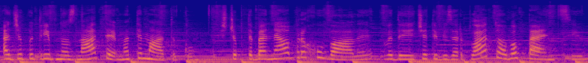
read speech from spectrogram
Адже потрібно знати математику, щоб тебе не обрахували, видаючи тобі зарплату або пенсію.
